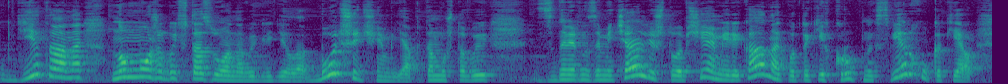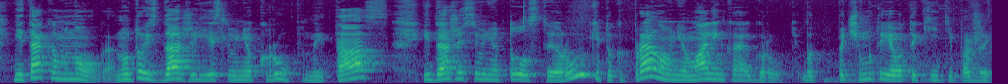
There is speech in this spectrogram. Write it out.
где-то она, но может быть в тазу она выглядела больше, чем я, потому что вы, наверное, замечали, что вообще американок, вот таких крупных сверху, как я, не так и много. Ну, то есть даже если у нее крупный таз, и даже если у нее толстые руки, то, как правило, у нее маленькая грудь. Вот почему-то я вот такие типажи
